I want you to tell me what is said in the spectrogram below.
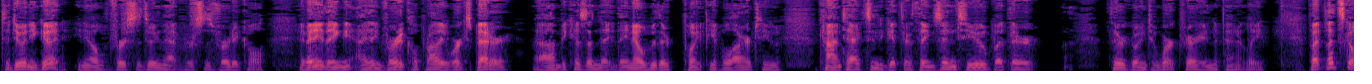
to do any good, you know, versus doing that versus vertical. If anything, I think vertical probably works better. Um, because then they, they know who their point people are to contact and to get their things into, but they're they're going to work very independently. But let's go.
